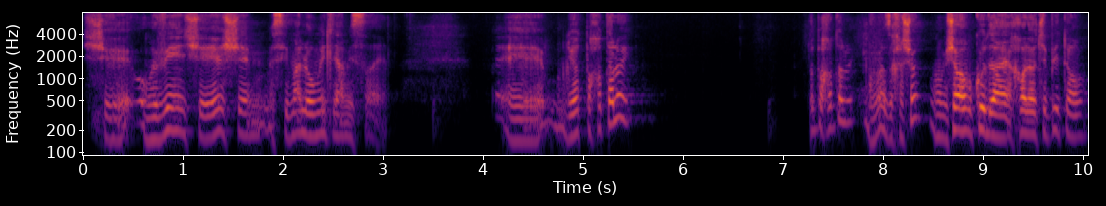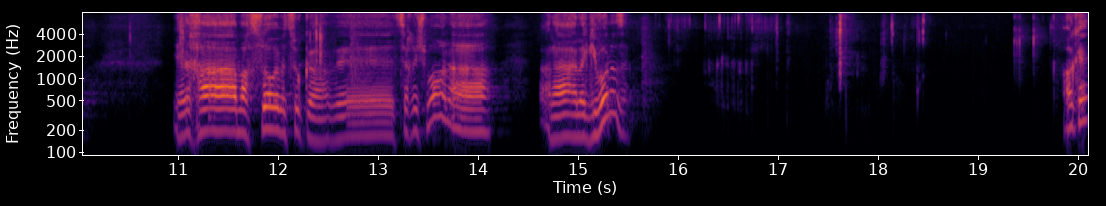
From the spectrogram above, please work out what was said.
שהוא מבין שיש משימה לאומית לעם ישראל. אה, להיות פחות תלוי. להיות פחות תלוי. זה חשוב. במישור המקודה יכול להיות שפתאום יהיה לך מחסור ומצוקה, וצריך לשמור על הגיוון הזה. אוקיי?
